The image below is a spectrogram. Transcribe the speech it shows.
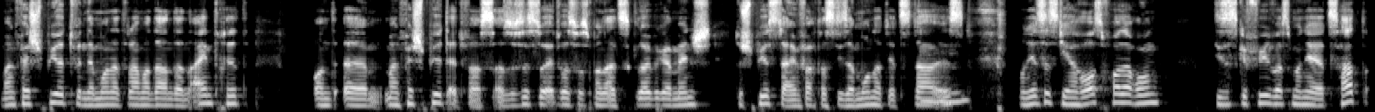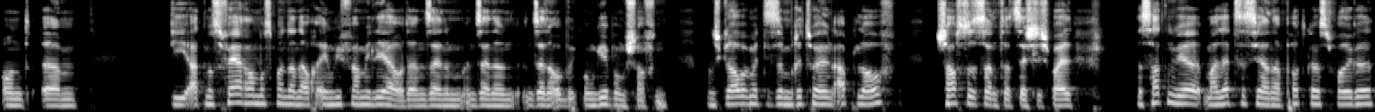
man verspürt, wenn der Monat Ramadan dann eintritt, und ähm, man verspürt etwas. Also es ist so etwas, was man als gläubiger Mensch, du spürst da einfach, dass dieser Monat jetzt da mhm. ist. Und jetzt ist die Herausforderung, dieses Gefühl, was man ja jetzt hat und ähm, die Atmosphäre muss man dann auch irgendwie familiär oder in seinem in seiner in seiner Umgebung schaffen. Und ich glaube, mit diesem rituellen Ablauf schaffst du es dann tatsächlich, weil das hatten wir mal letztes Jahr in einer Podcast-Folge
